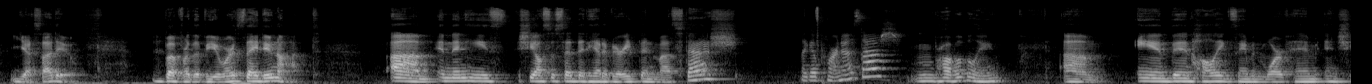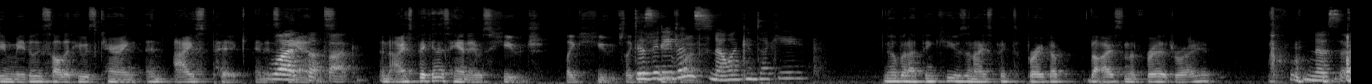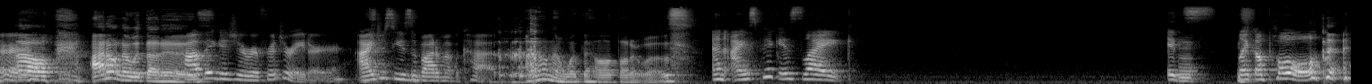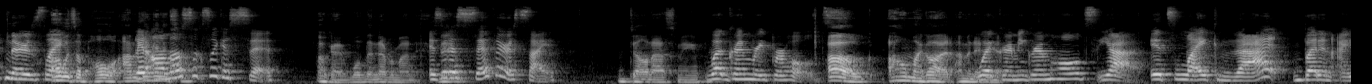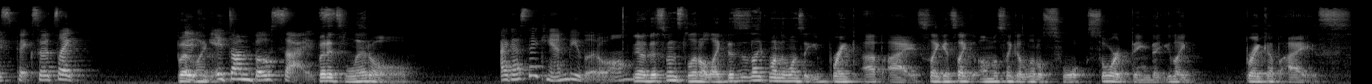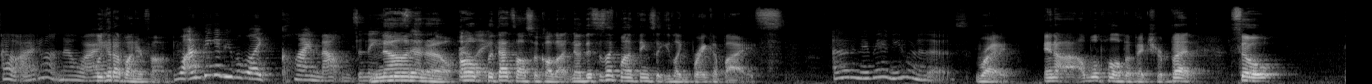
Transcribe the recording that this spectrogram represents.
yes, I do. But for the viewers, they do not. Um, and then he's, she also said that he had a very thin mustache, Like a porno stash? Mm, probably. Um, and then Holly examined more of him, and she immediately saw that he was carrying an ice pick in his What hand. What the fuck? An ice pick in his hand. It was huge, like huge. Like Does it even one. snow in Kentucky? No, but I think he used an ice pick to break up the ice in the fridge, right? No, sir. Oh, I don't know what that is. How big is your refrigerator? I just use the bottom of a cup. I don't know what the hell I thought it was. An ice pick is like it's Mm. like a pole. and there's like oh, it's a pole. I'm it almost looks like a Sith. Okay, well then never mind. Is it a Sith or a scythe? Don't ask me. What Grim Reaper holds. Oh, oh my God, I'm an what idiot. What Grimmy Grim holds? Yeah, it's like that, but an ice pick. So it's like, but it, like, it's on both sides. but it's little. I guess they can be little. No, this one's little. Like this is like one of the ones that you break up ice. Like it's like almost like a little sw- sword thing that you like break up ice. Oh, I don't know why. Look it up on your phone. Well, I'm thinking people like climb mountains and they No, use no, no. for, Oh, like- but that's also called that. No, this is like one of the things that you like break up ice. oh, then maybe I need one of those. Right. And I, we'll pull up a picture. But so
